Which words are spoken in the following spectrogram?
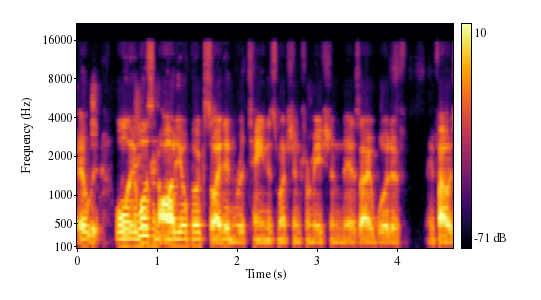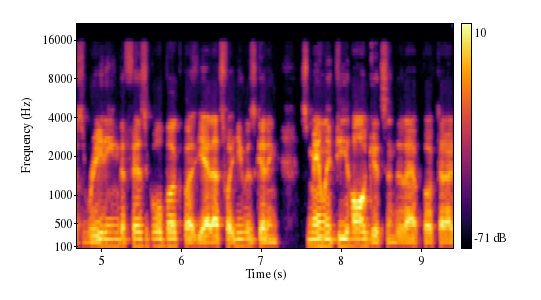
it well it was an audiobook, so I didn't retain as much information as I would have if I was reading the physical book. But yeah, that's what he was getting. So Manly P. Hall gets into that book that I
